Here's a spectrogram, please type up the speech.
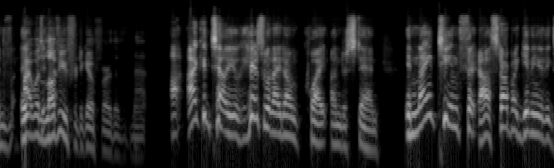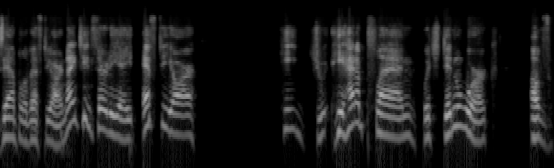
Inv- I would love you for to go further than that. I, I could tell you. Here's what I don't quite understand. In 1930, I'll start by giving you the example of FDR. In 1938, FDR he he had a plan which didn't work of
